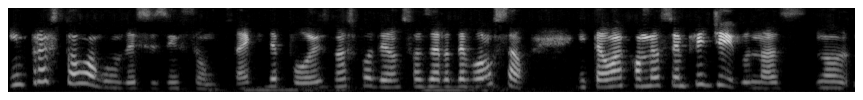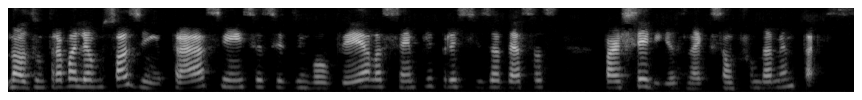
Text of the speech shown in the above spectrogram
emprestou algum desses insumos, né, que depois nós podemos fazer a devolução. Então, é como eu sempre digo, nós, nós não trabalhamos sozinhos. Para a ciência se desenvolver, ela sempre precisa dessas parcerias, né, que são fundamentais.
